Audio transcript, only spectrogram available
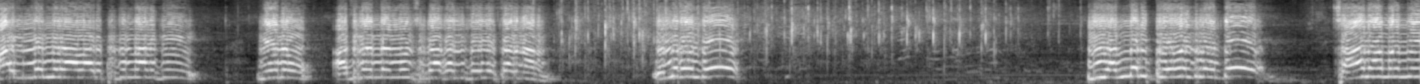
ఆ ఇల్లెల్లు వారి కుటుంబానికి నేను అభినందనలు శుభాకాంక్షలు తెలియజేస్తా ఉన్నాను. ఎందుకంటే మీ అందరి ఇప్పుడు చాలా మంది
